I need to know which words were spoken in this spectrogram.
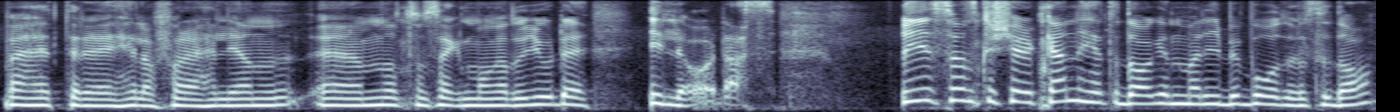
vad heter det, hela förra helgen. Eh, något som säkert många då gjorde i lördags. I Svenska kyrkan heter dagen Marie bebådelsedag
